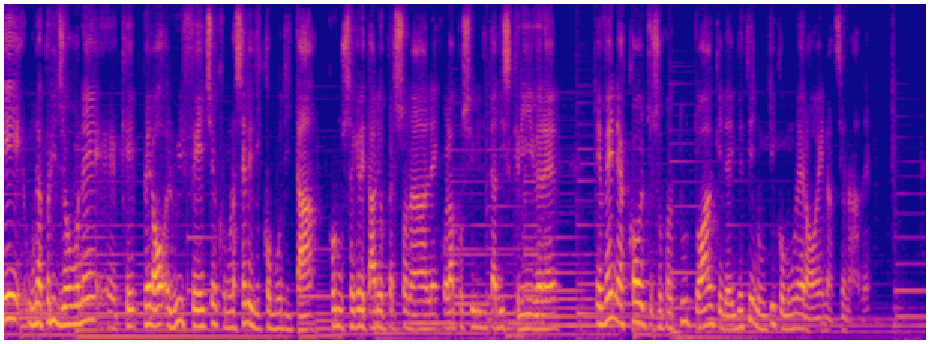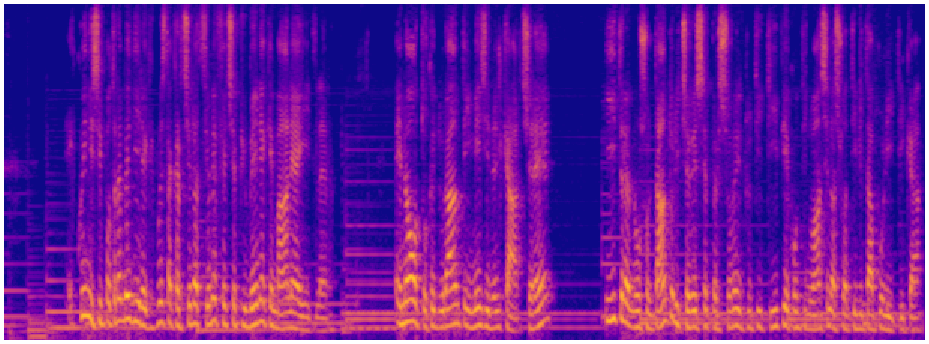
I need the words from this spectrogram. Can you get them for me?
e una prigione eh, che però lui fece con una serie di comodità, con un segretario personale, con la possibilità di scrivere e venne accolto soprattutto anche dai detenuti come un eroe nazionale. E quindi si potrebbe dire che questa carcerazione fece più bene che male a Hitler. È noto che durante i mesi del carcere Hitler non soltanto ricevesse persone di tutti i tipi e continuasse la sua attività politica,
